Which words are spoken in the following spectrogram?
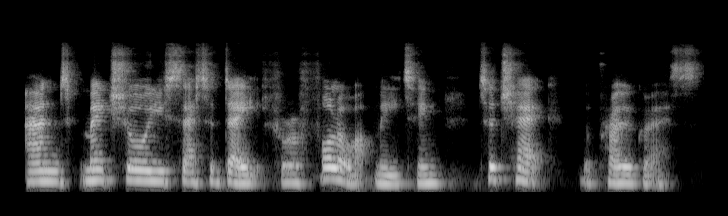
and make sure you set a date for a follow-up meeting to check the progress.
